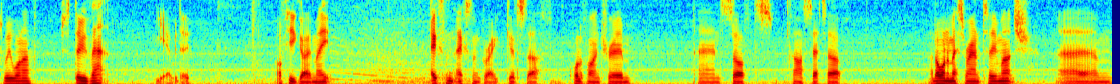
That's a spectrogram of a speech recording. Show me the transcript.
Do we want to just do that? Yeah, we do. Off you go, mate. Excellent, excellent, great. Good stuff. Qualifying trim and softs, car setup. I don't want to mess around too much. Um,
